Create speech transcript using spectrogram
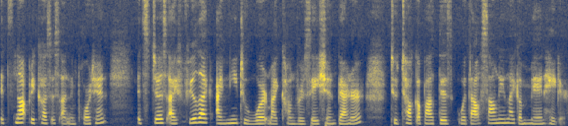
it's not because it's unimportant. It's just I feel like I need to word my conversation better to talk about this without sounding like a man hater.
